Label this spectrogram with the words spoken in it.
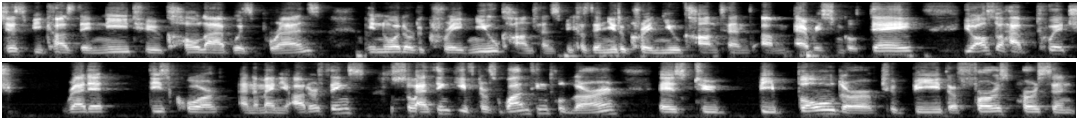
just because they need to collab with brands in order to create new contents because they need to create new content um, every single day. You also have Twitch, Reddit, Discord, and many other things. So I think if there's one thing to learn is to be bolder to be the first person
